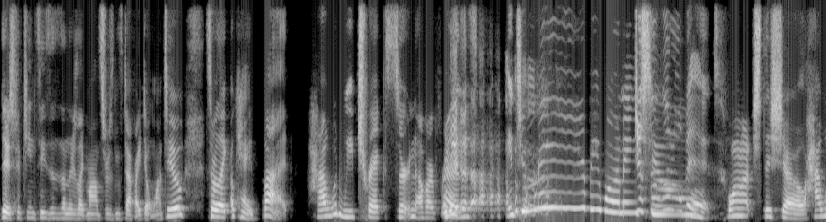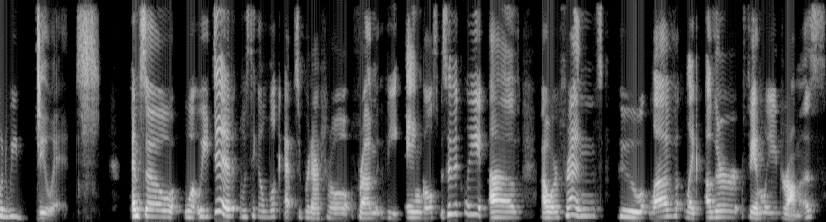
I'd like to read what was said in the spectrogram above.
there's 15 seasons and there's like monsters and stuff. I don't want to. So we're like, okay, but how would we trick certain of our friends into maybe wanting just to a little bit. watch the show? How would we do it? And so, what we did was take a look at Supernatural from the angle specifically of our friends who love like other family dramas.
